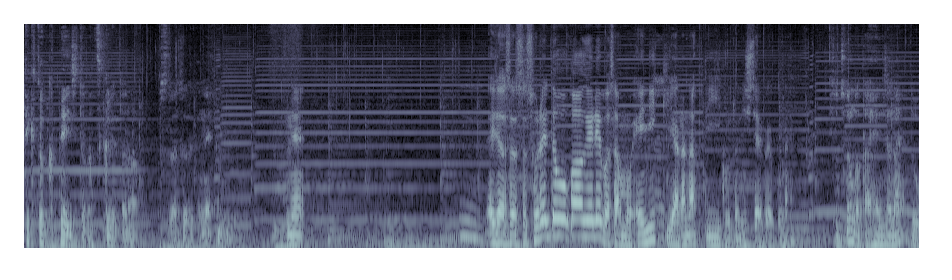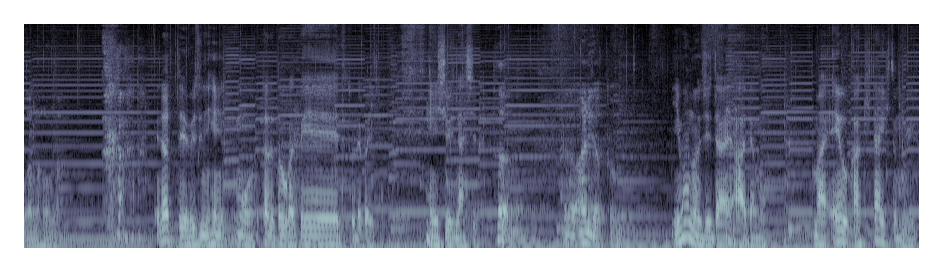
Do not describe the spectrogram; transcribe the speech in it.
TikTok ページとか作れたらそれはそれでね。にねえじゃあささそれ動画上げればさもう絵日記やらなくていいことにしちゃえばよくない？そっちの方が大変じゃない？動画の方が えだって別にもうただ動画ペーって撮ればいいじゃん。編集なしで。そうだね。ありだと思う。今の時代あでもまあ絵を描きたい人もいる。か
